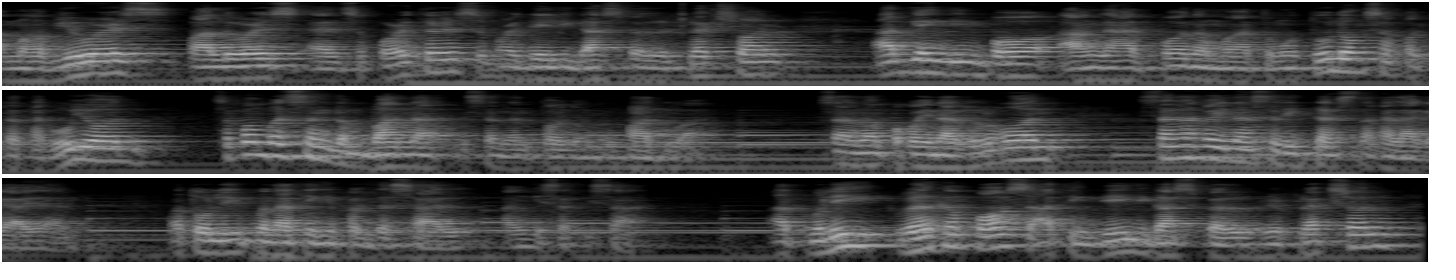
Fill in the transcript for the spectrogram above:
ang mga viewers, followers, and supporters of our daily gospel reflection, at gayon din po ang lahat po ng mga tumutulong sa pagtataguyod sa pambansang dambana ni San Antonio ng Padua. Saan man po kayo naroon, sana kayo nasa ligtas na kalagayan. Patuloy po nating ipagdasal ang isa't isa. At muli, welcome po sa ating daily gospel reflection.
